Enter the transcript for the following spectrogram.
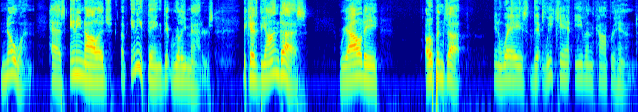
No one has any knowledge of anything that really matters. Because beyond us, reality opens up in ways that we can't even comprehend.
